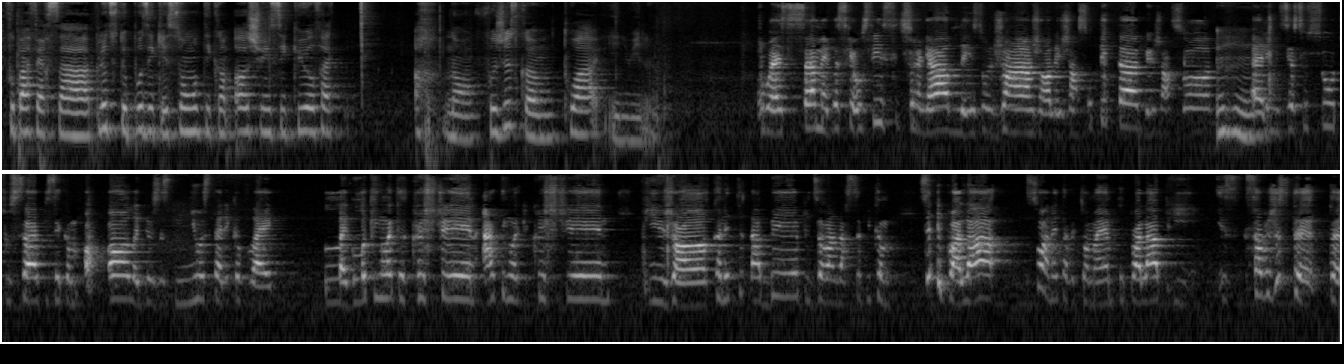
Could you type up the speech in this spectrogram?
il faut pas faire ça. Puis là, tu te poses des questions, tu es comme, oh, je suis insécure. Fait oh, non, faut juste comme toi et lui, là. Ouais, c'est ça, mais parce que aussi, si tu regardes les autres gens, genre les gens sur TikTok, les gens sur mm-hmm. euh, les médias sociaux, tout ça, puis c'est comme, oh, oh, like, there's this new aesthetic of, like, like, looking like a Christian, acting like a Christian, puis genre, connaître toute la Bible, puis dire un verset, puis comme, si t'es pas là, sois honnête avec toi-même, t'es pas là, puis ça veut juste te, te,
